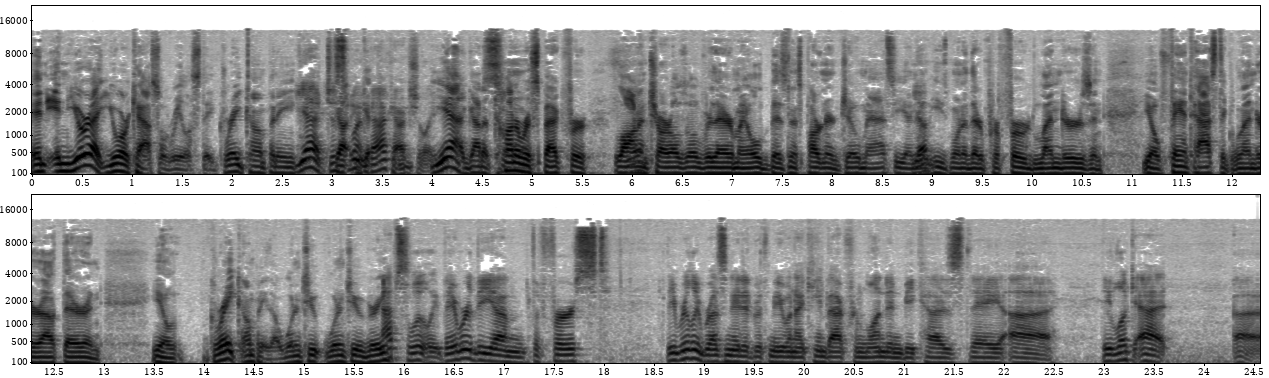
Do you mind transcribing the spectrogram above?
And and you're at Your Castle Real Estate, great company. Yeah, just went back, actually. Yeah, got a ton of respect for Lon and Charles over there. My old business partner Joe Massey. I know Yep. he's one of their preferred lenders, and you know, fantastic lender out there, and you know, great company though. Wouldn't you? Wouldn't you agree? Absolutely, they were the um, the first. They really resonated with me when I came back from London because they uh, they look at uh,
